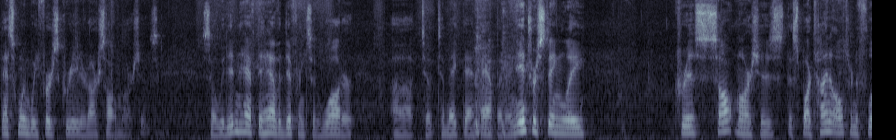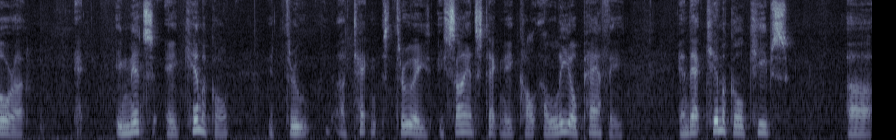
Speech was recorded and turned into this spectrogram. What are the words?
That's when we first created our salt marshes. So we didn't have to have a difference in water uh, to, to make that happen. And interestingly, Chris, salt marshes, the Spartina alterniflora emits a chemical it, through a tech, through a, a science technique called allelopathy, and that chemical keeps uh,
